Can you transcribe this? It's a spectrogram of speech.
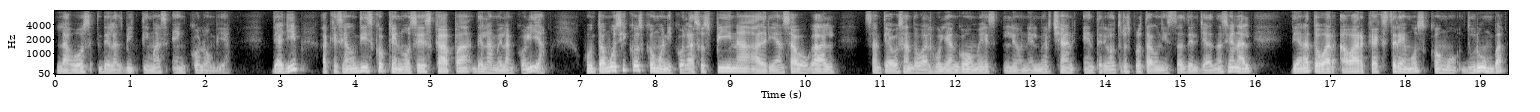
la voz de las víctimas en Colombia. De allí a que sea un disco que no se escapa de la melancolía, Junto a músicos como Nicolás Ospina, Adrián Sabogal, Santiago Sandoval, Julián Gómez, Leonel Merchán, entre otros protagonistas del jazz nacional, Diana Tobar abarca extremos como Durumba,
